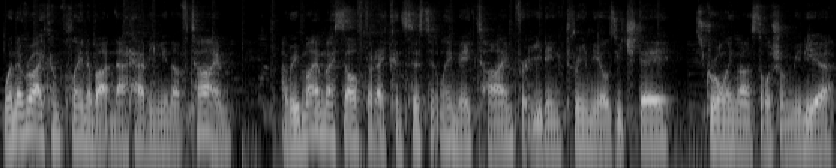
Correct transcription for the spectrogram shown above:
Whenever I complain about not having enough time, I remind myself that I consistently make time for eating three meals each day, scrolling on social media,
